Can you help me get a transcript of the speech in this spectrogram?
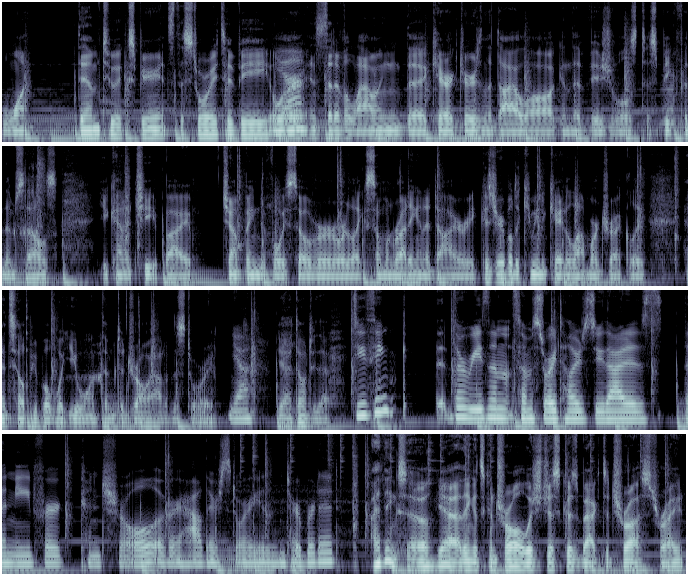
want them to experience the story to be or Yeah. instead of allowing the characters and the dialogue and the visuals to speak for themselves you kind of cheat by jumping to voiceover or like someone writing in a diary because you're able to communicate a lot more directly and tell people what you want them to draw out of the story Yeah. yeah don't do that Do you think the reason some storytellers do that is the need for control over how their story is interpreted? I think so. Yeah, I think it's control, which just goes back to trust, right?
